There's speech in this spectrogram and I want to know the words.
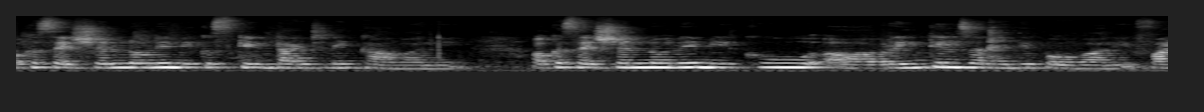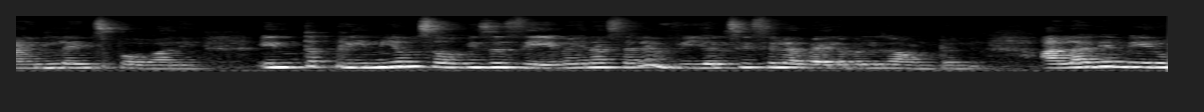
ఒక సెషన్లోనే మీకు స్కిన్ టైటనింగ్ కావాలి. ఒక సెషన్లోనే మీకు రింకిల్స్ అనేది పోవాలి ఫైన్ లైన్స్ పోవాలి. ఇంత ప్రీమియం సర్వీసెస్ ఏవైనా సరే విఎల్సిసిలో అవైలబుల్గా ఉంటుంది. అలాగే మీరు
